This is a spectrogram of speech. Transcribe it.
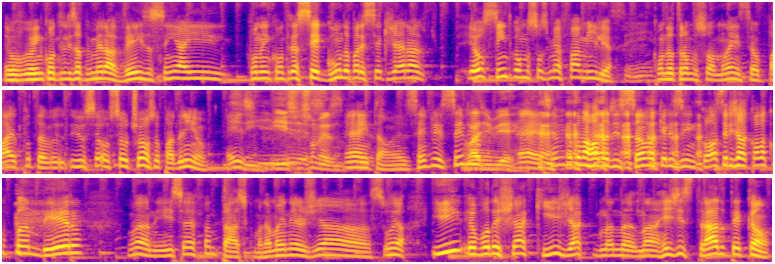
eu, eu encontrei eles a primeira vez, assim, aí quando eu encontrei a segunda, parecia que já era. Eu sinto como se fosse minha família. Sim. Quando eu trombo sua mãe, seu pai, puta, e o seu, o seu tio é o seu padrinho? É isso? Sim, isso, isso mesmo. É, então, eu sempre, sempre, Vladimir. é, sempre que eu tô na roda de samba, que eles encostam, ele já coloca o pandeiro. Mano, e isso é fantástico, mano. É uma energia surreal. E eu vou deixar aqui, já na, na- na- registrado, Tecão,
